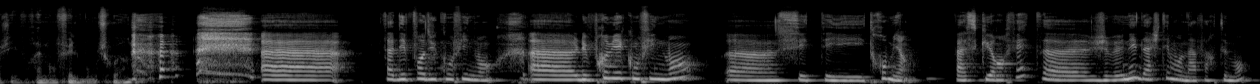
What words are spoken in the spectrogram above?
j'ai vraiment fait le bon choix? Euh, Ça dépend du confinement. le premier confinement, c'était trop bien parce que en fait, je venais d'acheter mon appartement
